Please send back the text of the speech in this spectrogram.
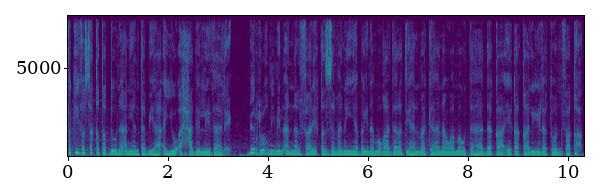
فكيف سقطت دون أن ينتبه أي أحد لذلك؟ بالرغم من أن الفارق الزمني بين مغادرتها المكان وموتها دقائق قليلة فقط.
